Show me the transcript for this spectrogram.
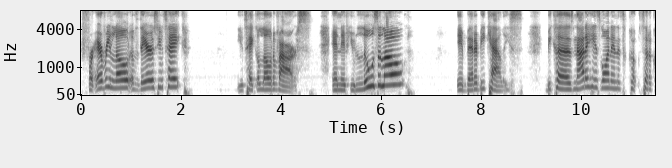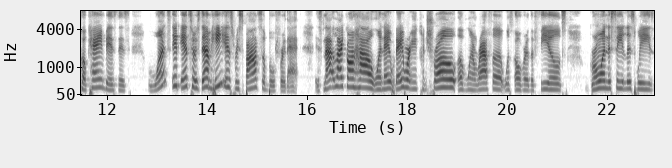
for every load of theirs you take, you take a load of ours. And if you lose a load, it better be Cali's because now that he's going into to the cocaine business, once it enters them, he is responsible for that. It's not like on how when they they were in control of when Rafa was over the fields growing the seedless weeds,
